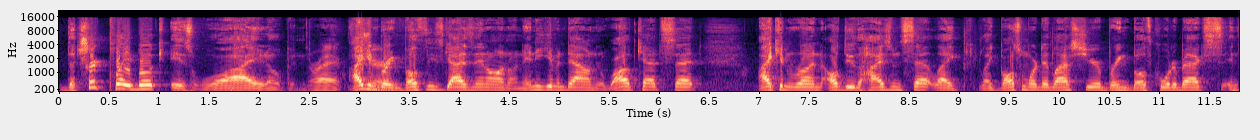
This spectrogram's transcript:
the trick playbook is wide open. Right, I can sure. bring both these guys in on on any given down in a Wildcat set. I can run. I'll do the Heisman set like like Baltimore did last year. Bring both quarterbacks and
